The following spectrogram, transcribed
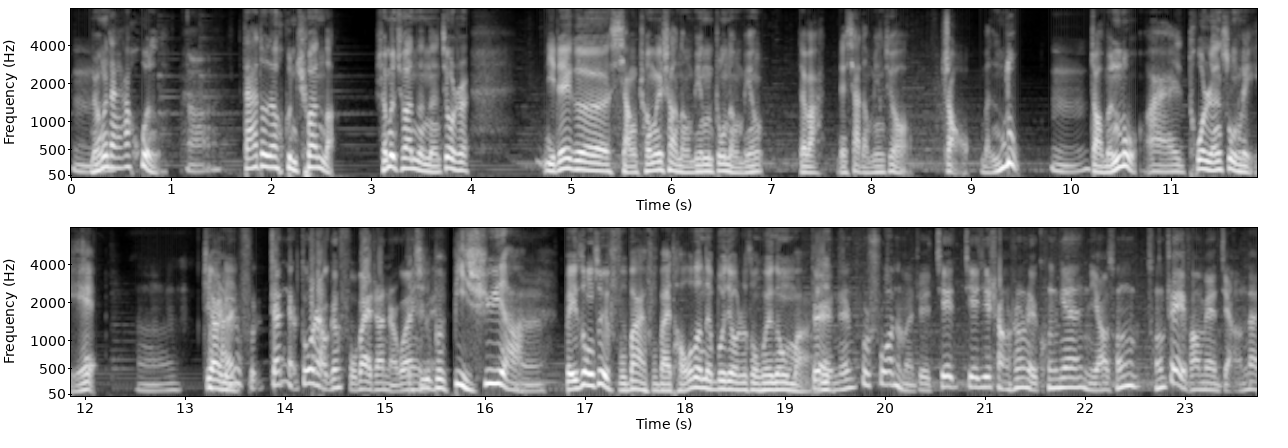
嗯，没人跟大家混了，啊，大家都在混圈子。什么圈子呢？就是你这个想成为上等兵、中等兵，对吧？你这下等兵就要找门路，嗯找门路，哎，托人送礼，嗯，这样你还是腐沾点多少跟腐败沾点关系不必须呀、嗯，北宋最腐败、腐败头子，那不就是宋徽宗吗？对，人不说呢嘛，这阶阶级上升这空间，你要从从这方面讲，那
